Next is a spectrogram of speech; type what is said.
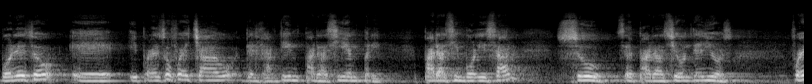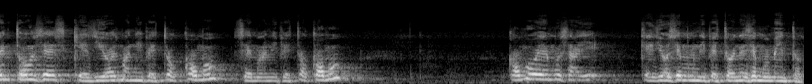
por eso, eh, y por eso fue echado del jardín para siempre, para simbolizar su separación de Dios. Fue entonces que Dios manifestó cómo, se manifestó cómo. ¿Cómo vemos ahí que Dios se manifestó en ese momento?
